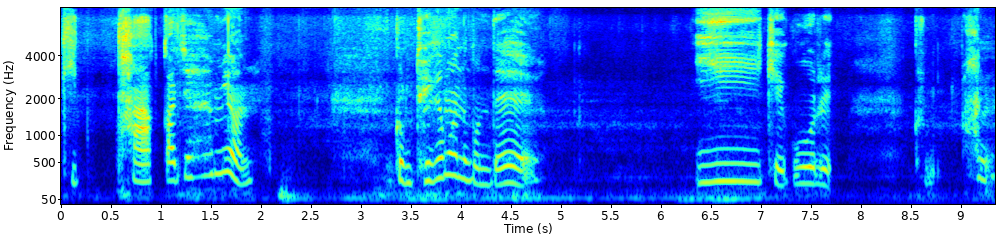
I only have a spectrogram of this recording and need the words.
기타까지 하면 그럼 되게 많은 건데 이 개구를 그럼 한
